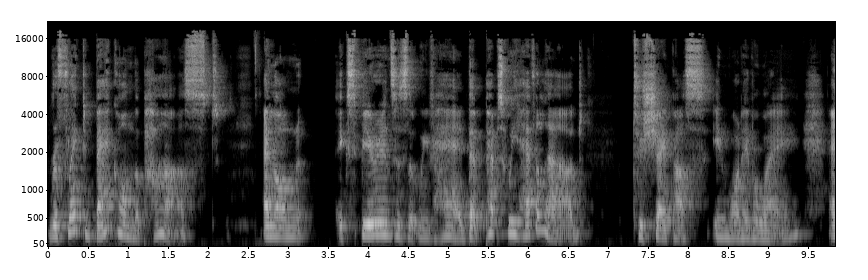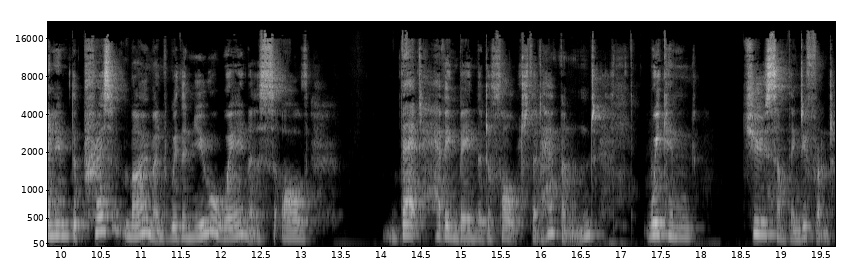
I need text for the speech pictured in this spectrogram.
reflect back on the past and on experiences that we've had that perhaps we have allowed to shape us in whatever way. And in the present moment, with a new awareness of that having been the default that happened, we can choose something different.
